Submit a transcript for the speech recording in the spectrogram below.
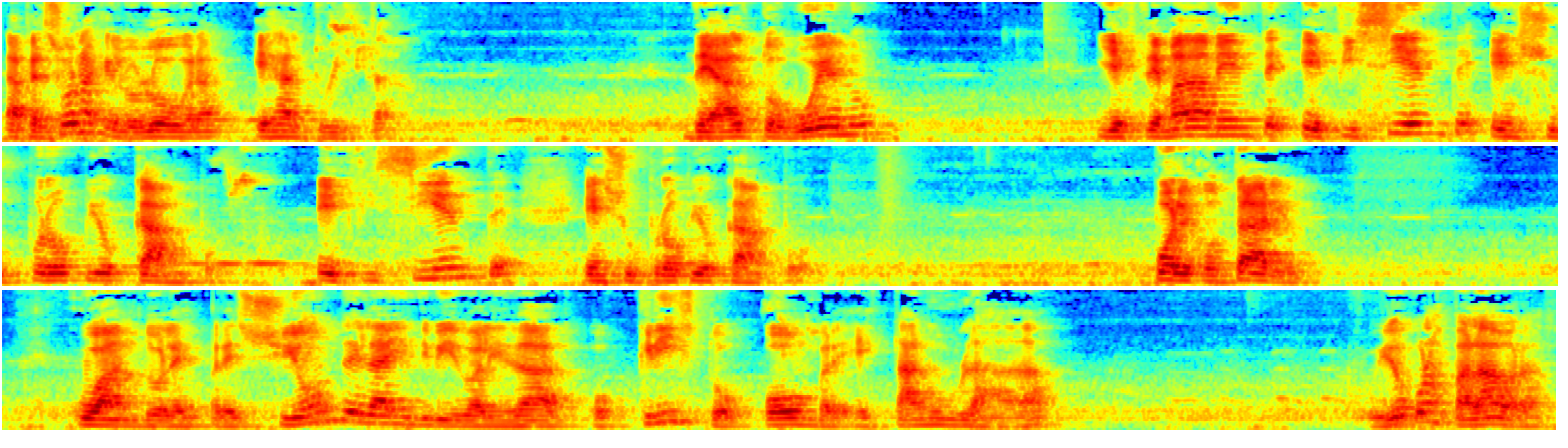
la persona que lo logra es altruista, de alto vuelo y extremadamente eficiente en su propio campo. Eficiente en su propio campo. Por el contrario, cuando la expresión de la individualidad o Cristo hombre está nublada, cuidado con las palabras,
